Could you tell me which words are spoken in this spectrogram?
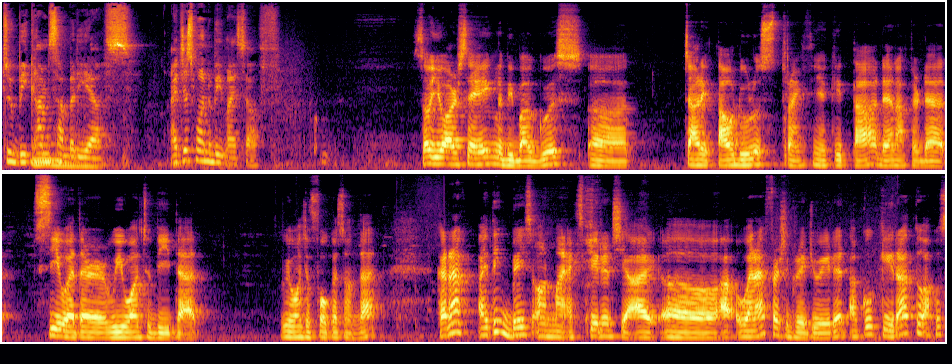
to become hmm. somebody else. I just want to be myself. So you are saying lebih bagus uh, cari tahu dulu strength-nya kita, then after that see whether we want to be that, we want to focus on that. Karena I think based on my experience ya, I, uh, when I first graduated, aku kira tuh aku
